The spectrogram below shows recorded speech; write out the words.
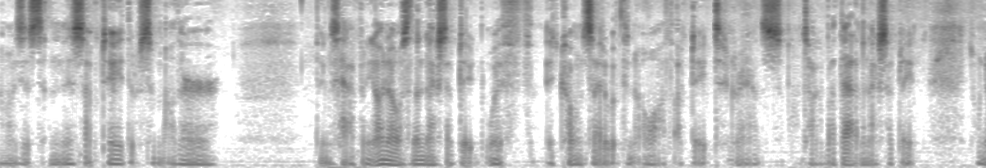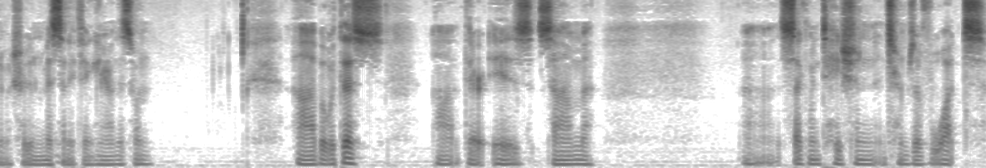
Oh, is this in this update? There was some other things happening. Oh no, was the next update with it coincided with an OAuth update to grants. I'll talk about that in the next update. Just want to make sure I didn't miss anything here on this one. Uh, but with this, uh, there is some uh, segmentation in terms of what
